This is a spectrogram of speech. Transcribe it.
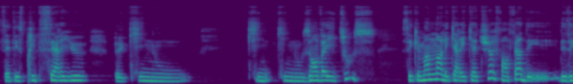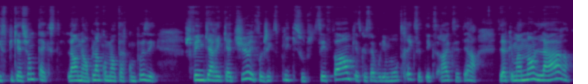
cet esprit de sérieux euh, qui nous qui, qui nous envahit tous, c'est que maintenant les caricatures, il faut en faire des, des, explications de texte. Là, on est en plein commentaire composé. Je fais une caricature, il faut que j'explique sous toutes ses formes, qu'est-ce que ça voulait montrer, etc., etc. C'est-à-dire que maintenant, l'art,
